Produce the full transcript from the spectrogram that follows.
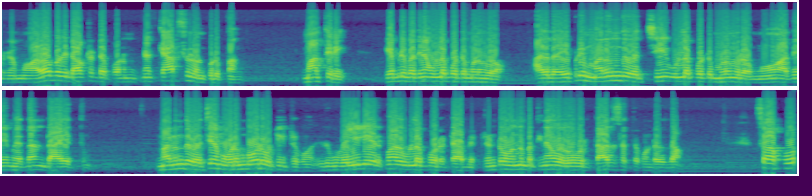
ஒரு நம்ம அலோபதி டாக்டர்கிட்ட போனோம்னா கேப்சூல் ஒன்று கொடுப்பாங்க. மாத்திரை. எப்படி பார்த்தீங்கன்னா உள்ள போட்டு முழுங்குறோம். அதுல எப்படி மருந்து வச்சு உள்ள போட்டு முழுங்குறோமோ அதே மாதிரி தான் தாயத்தும். மருந்து வச்சு நம்ம உடம்போடு ஒட்டிட்டு இருக்கோம். இது வெளியிலே இருக்கும் அது உள்ள போற டேப்லெட் ரெண்டும் வந்து பார்த்தீங்கன்னா ஒரு ஒரு தாது சத்தை கொண்டதுதான். ஸோ அப்போ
